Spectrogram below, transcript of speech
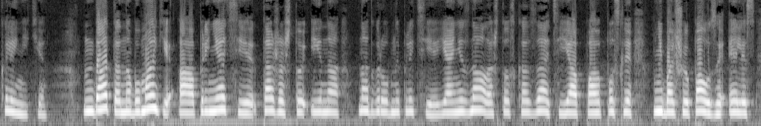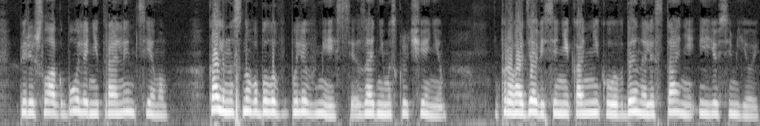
клиники. Дата на бумаге о принятии та же, что и на надгробной плите. Я не знала, что сказать. Я по после небольшой паузы Элис перешла к более нейтральным темам. Калины снова было, были вместе, за одним исключением, проводя весенние каникулы в Деннеле с и ее семьей.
